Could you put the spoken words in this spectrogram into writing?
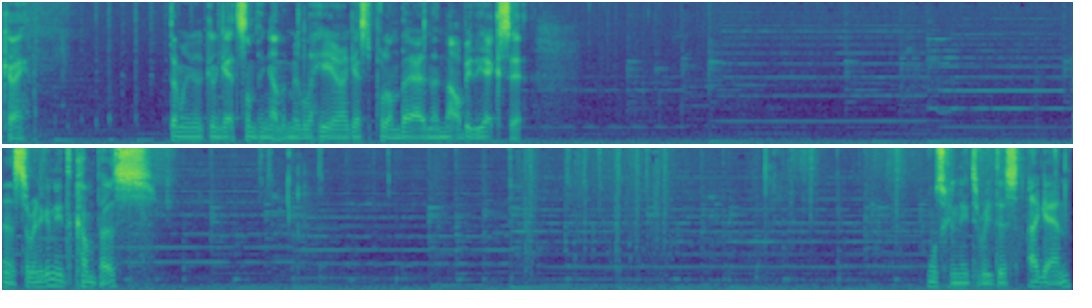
Okay. Then we're gonna get something out the middle here, I guess, to put on there, and then that'll be the exit. Uh, so we're to need the compass. Also going to need to read this again.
